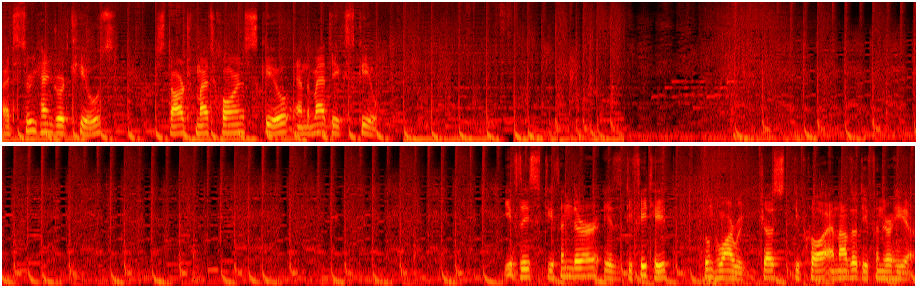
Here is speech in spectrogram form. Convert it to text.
At 300 kills, start Matterhorn's skill and Magic skill. If this defender is defeated, don't worry, just deploy another defender here.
